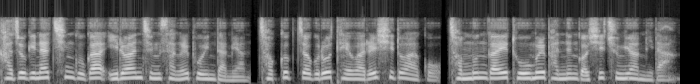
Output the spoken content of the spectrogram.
가족이나 친구가 이러한 증상을 보인다면 적극적으로 대화를 시도하고 전문가의 도움을 받는 것이 중요합니다.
